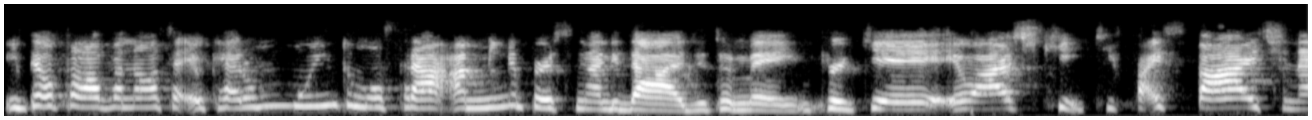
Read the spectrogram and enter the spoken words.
Então eu falava, nossa, eu quero muito mostrar a minha personalidade também, porque eu acho que, que faz parte, né?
